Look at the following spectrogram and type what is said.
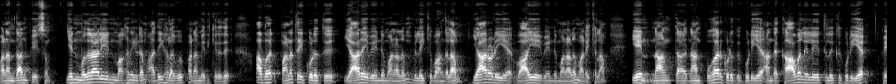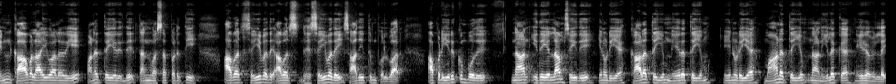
பணம்தான் பேசும். என் முதலாளியின் மகனிடம் அதிக அளவு பணம் இருக்கிறது. அவர் பணத்தை கொடுத்து யாரை வேண்டுமானாலும் விலைக்கு வாங்கலாம் யாருடைய வாயை வேண்டுமானாலும் அடைக்கலாம். ஏன் நான் த நான் புகார் கொடுக்கக்கூடிய அந்த காவல் நிலையத்தில் இருக்கக்கூடிய பெண் காவல் ஆய்வாளரையே பணத்தை எறிந்து தன் வசப்படுத்தி அவர் செய்வதை அவர் செய்வதை சாதித்தும் கொள்வார். அப்படி இருக்கும்போது நான் இதையெல்லாம் செய்து என்னுடைய காலத்தையும் நேரத்தையும் என்னுடைய மானத்தையும் நான் இழக்க நேரவில்லை.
